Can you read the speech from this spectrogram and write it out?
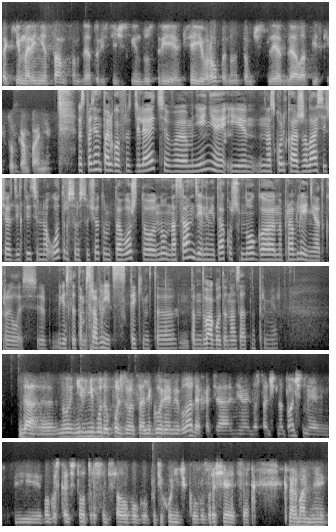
таким ренессансом для туристической индустрии всей Европы, ну, в том числе для латвийских туркомпаний. Господин Польгов, разделяете вы мнение и насколько ожила сейчас действительно отрасль с учетом того, что, ну, на самом деле не так уж много направлений открылось, если там сравнить с каким-то, там, два года назад, например? Да, э, ну не, не буду пользоваться аллегориями Влада, хотя они достаточно точные. И могу сказать, что отрасль, слава богу, потихонечку возвращается к нормальной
